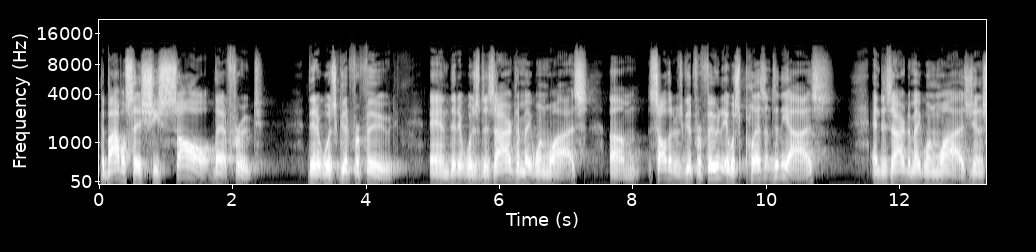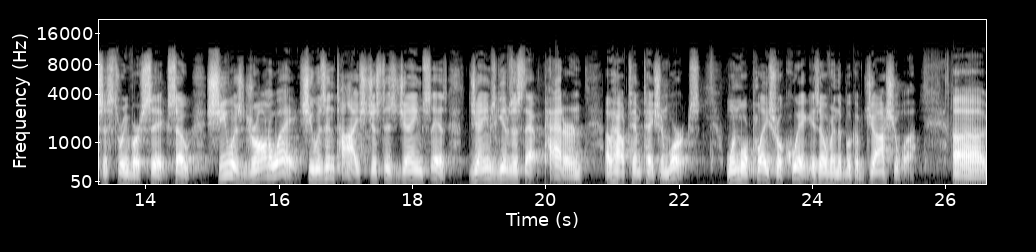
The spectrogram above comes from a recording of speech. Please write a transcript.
the Bible says she saw that fruit, that it was good for food, and that it was desired to make one wise. Um, saw that it was good for food, it was pleasant to the eyes and desired to make one wise, Genesis 3, verse 6. So she was drawn away. She was enticed, just as James says. James gives us that pattern of how temptation works. One more place, real quick, is over in the book of Joshua. Uh,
